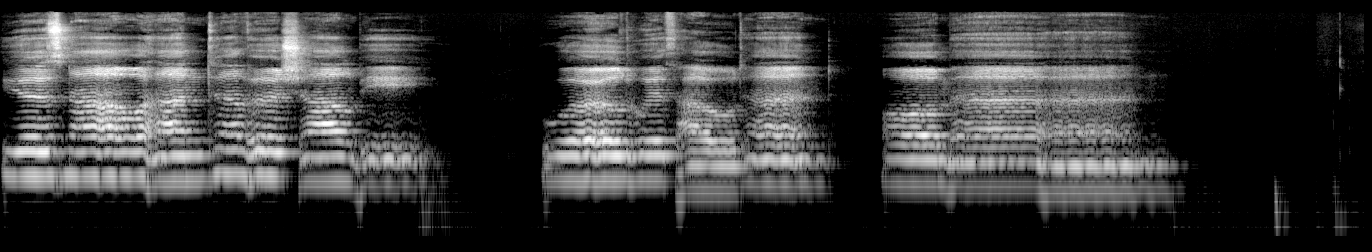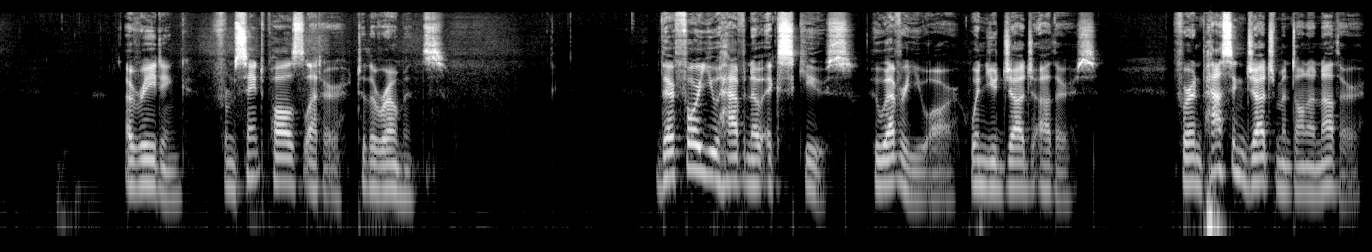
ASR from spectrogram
is now, and ever shall be, world without end. Amen. A reading from St. Paul's letter to the Romans. Therefore, you have no excuse, whoever you are, when you judge others. For in passing judgment on another,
